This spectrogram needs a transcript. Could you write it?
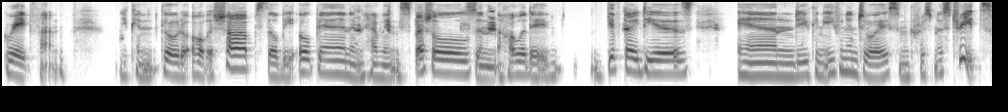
great fun. You can go to all the shops, they'll be open and having specials and holiday gift ideas, and you can even enjoy some Christmas treats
